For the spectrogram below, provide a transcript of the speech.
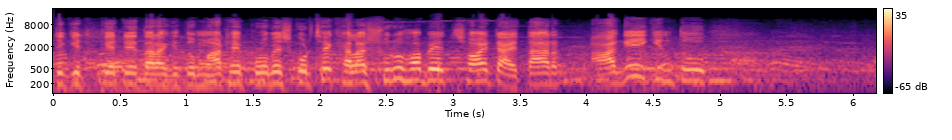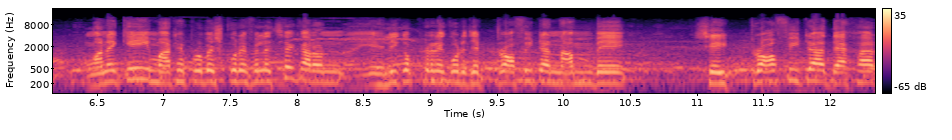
টিকিট কেটে তারা কিন্তু মাঠে প্রবেশ করছে। খেলা শুরু হবে ছয়টায়। তার আগেই কিন্তু অনেকেই মাঠে প্রবেশ করে ফেলেছে, কারণ হেলিকপ্টারে করে যে ট্রফিটা নামবে সেই ট্রফিটা দেখার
